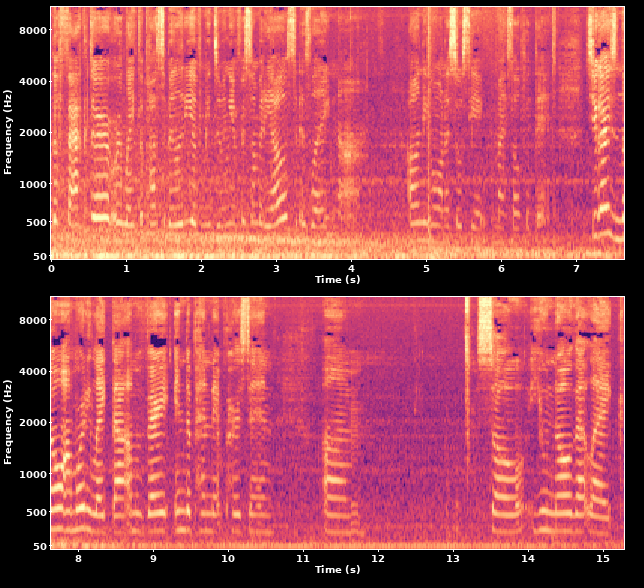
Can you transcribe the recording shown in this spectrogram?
the factor or like the possibility of me doing it for somebody else is like nah. I don't even want to associate myself with it. So you guys know I'm already like that. I'm a very independent person. Um so you know that like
